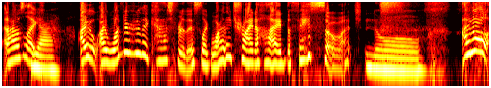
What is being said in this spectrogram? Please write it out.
And I was like, yeah. I I wonder who they cast for this. Like, why are they trying to hide the face so much? No. I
